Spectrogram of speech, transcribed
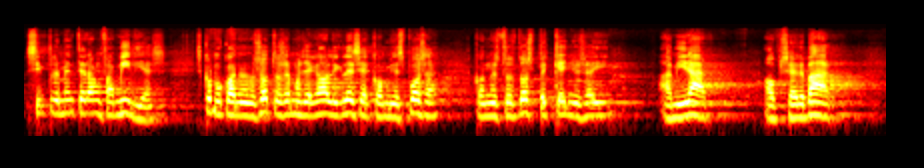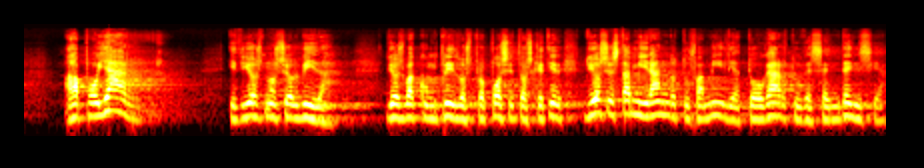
Simplemente eran familias. Es como cuando nosotros hemos llegado a la iglesia con mi esposa, con nuestros dos pequeños ahí, a mirar, a observar, a apoyar. Y Dios no se olvida Dios va a cumplir los propósitos que tiene. Dios está mirando tu familia, tu hogar, tu descendencia.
